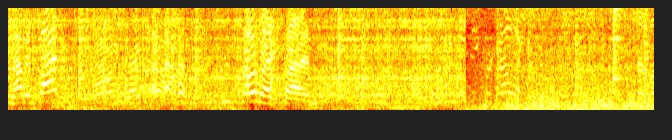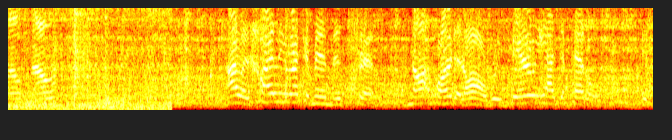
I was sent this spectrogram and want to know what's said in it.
You having fun? so much fun. I think we're going. 10 miles an hour. I would highly recommend this trip. It's not hard at all. We barely had to pedal. It's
